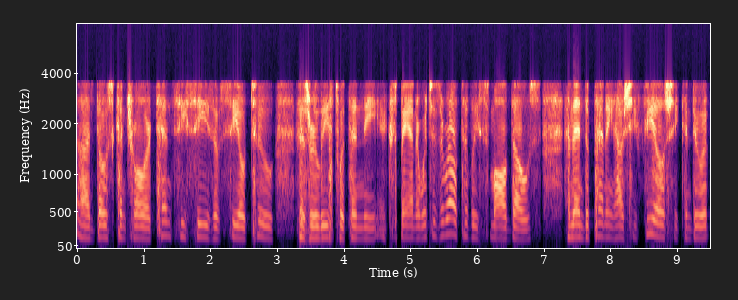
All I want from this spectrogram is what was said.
uh, dose controller, 10 cc's of CO2 is released within the expander, which is a relatively small dose. And then, depending how she feels, she can do it,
